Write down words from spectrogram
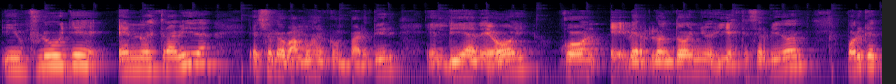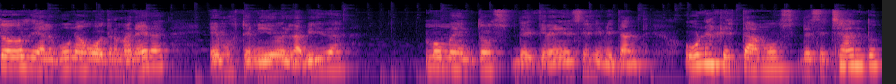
influye en nuestra vida? Eso lo vamos a compartir el día de hoy con Ever Londoño y este servidor, porque todos de alguna u otra manera hemos tenido en la vida momentos de creencias limitantes, unas que estamos desechando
